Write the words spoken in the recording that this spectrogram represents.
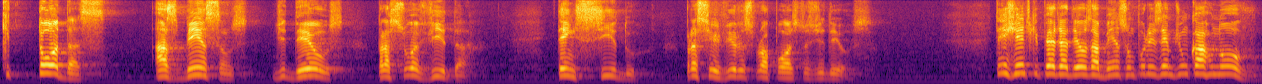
que todas as bênçãos de Deus para a sua vida têm sido para servir os propósitos de Deus? Tem gente que pede a Deus a bênção, por exemplo, de um carro novo,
